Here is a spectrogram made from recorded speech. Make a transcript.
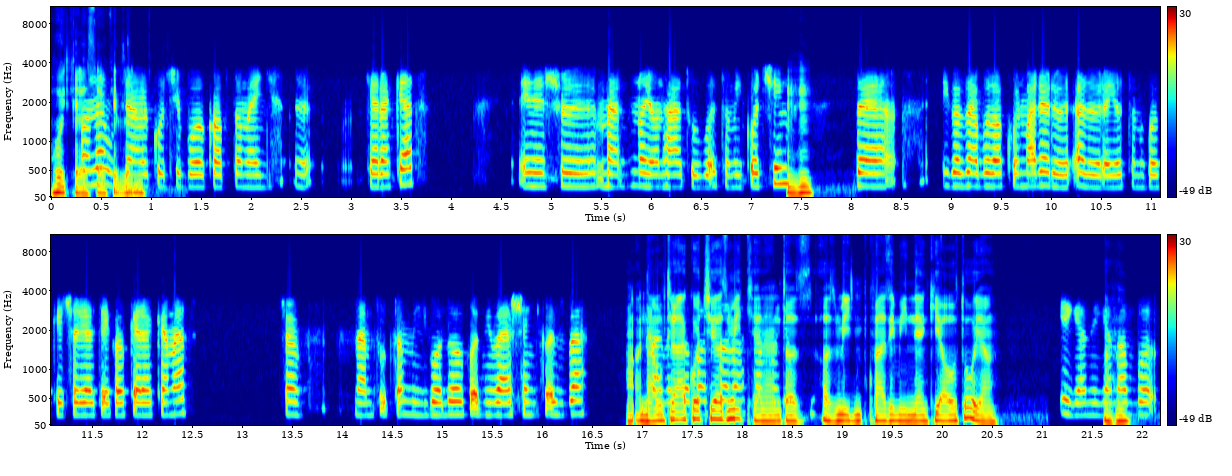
Hogy kell ezt elképzelni? A kocsiból kaptam egy ö, kereket, és már nagyon hátul volt a mi kocsink, uh-huh. de igazából akkor már erő, előre jött, amikor kicserélték a kerekemet, csak nem tudtam így gondolkodni verseny közben. A neutrál kocsi az mit jelent? Az, az mi, kvázi mindenki autója? Igen, igen, Aha. abból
